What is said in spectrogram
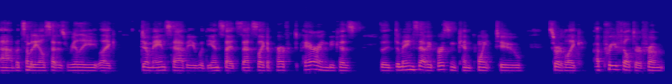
uh, but somebody else that is really like domain savvy with the insights, that's like a perfect pairing because the domain savvy person can point to sort of like a pre-filter from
